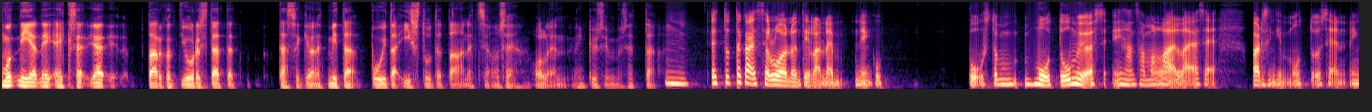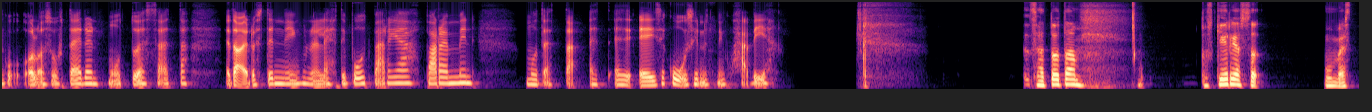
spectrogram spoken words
Mutta niin, niin, eikö se, ja tarkoitat juuri sitä, että tässäkin on, että mitä puita istutetaan, että se on se olennainen kysymys. Että... Mm. Et totta kai se luonnontilanne niin kuin puusto muuttuu myös ihan samalla lailla ja se varsinkin muuttuu sen niin kuin olosuhteiden muuttuessa, että, että aidosti niin kuin ne lehtipuut pärjää paremmin, mutta että, että ei, ei se kuusi nyt niin kuin häviä. Sä tota, tuossa kirjassa mun mielestä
